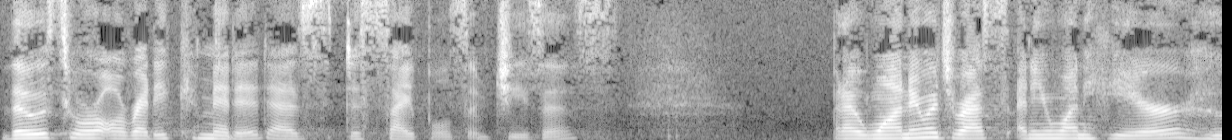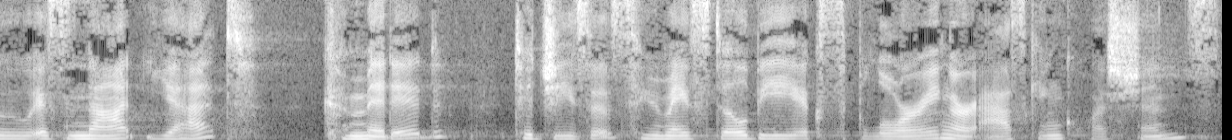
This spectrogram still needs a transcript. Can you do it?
those who are already committed as disciples of Jesus. But I want to address anyone here who is not yet committed to Jesus, who may still be exploring or asking questions.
